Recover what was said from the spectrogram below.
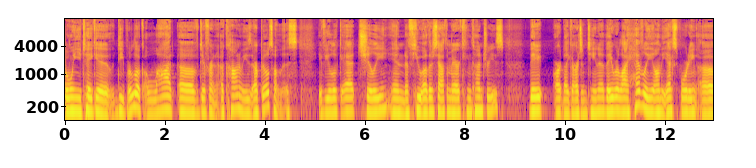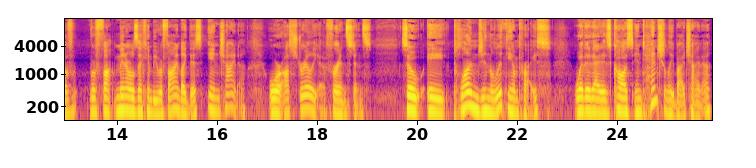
But when you take a deeper look, a lot of different economies are built on this. If you look at Chile and a few other South American countries, they are like Argentina, they rely heavily on the exporting of refi- minerals that can be refined like this in China or Australia, for instance. So, a plunge in the lithium price, whether that is caused intentionally by China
